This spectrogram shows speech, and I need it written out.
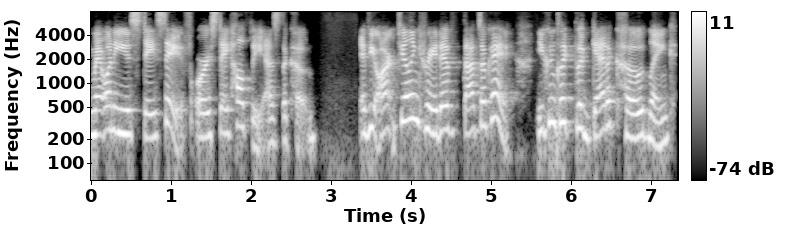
you might want to use stay safe or stay healthy as the code. If you aren't feeling creative, that's okay. You can click the get a code link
